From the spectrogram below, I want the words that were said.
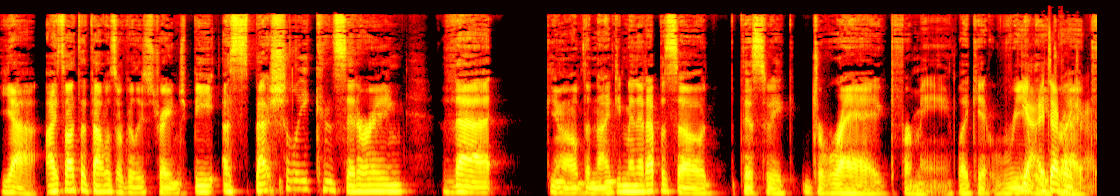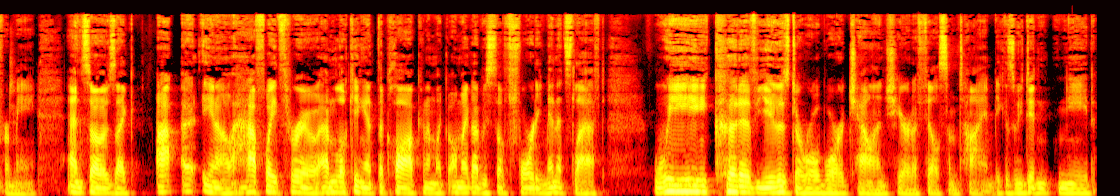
Yeah, I thought that that was a really strange beat, especially considering that, you know, the 90 minute episode this week dragged for me. Like it really yeah, it dragged, dragged, for me. And so I was like, I, you know, halfway through, I'm looking at the clock and I'm like, oh my God, we still have 40 minutes left. We could have used a reward challenge here to fill some time because we didn't need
